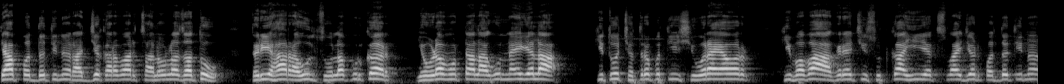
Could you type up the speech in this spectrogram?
त्या पद्धतीनं राज्यकारभार चालवला जातो. तरी हा राहुल सोलापूरकर एवढा मोठा लागून नाही गेला की तो छत्रपती शिवरायावर की बाबा आग्र्याची सुटका ही एक्स वाय झेड पद्धतीनं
